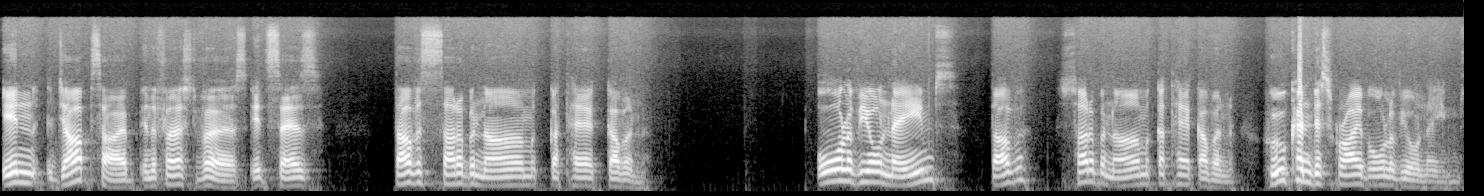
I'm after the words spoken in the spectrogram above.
In Jap Sahib, in the first verse, it says, Tav Sarab Naam Kathe Kavan. All of your names, Tav Sarbanam Kathe Kavan. Who can describe all of your names?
